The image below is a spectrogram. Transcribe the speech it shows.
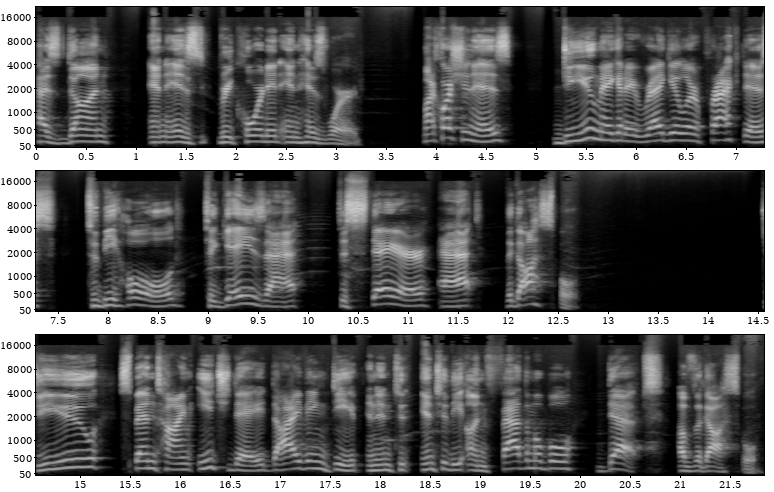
has done and is recorded in his word. My question is, do you make it a regular practice to behold, to gaze at, to stare at the gospel? Do you spend time each day diving deep and into, into the unfathomable depths of the gospel?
